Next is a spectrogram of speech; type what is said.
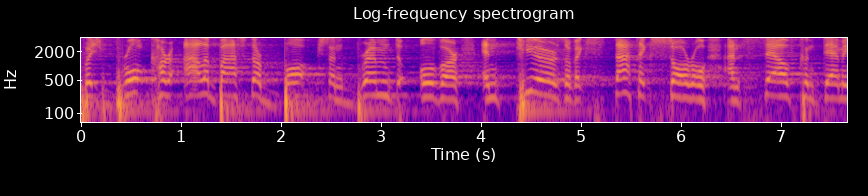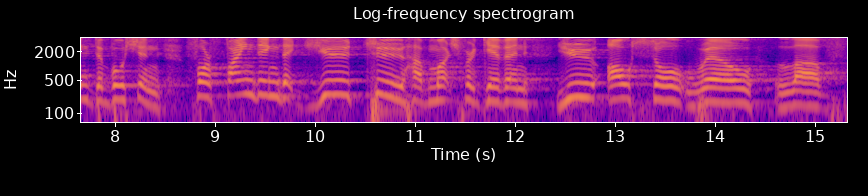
which broke her alabaster box and brimmed over in tears of ecstatic sorrow and self condemning devotion. For finding that you too have much forgiven, you also will love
